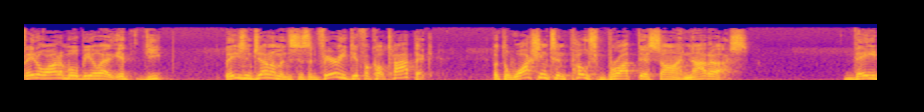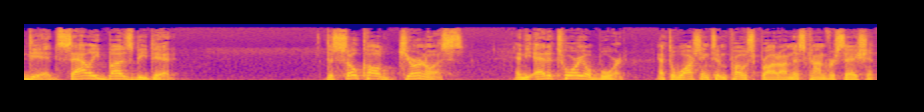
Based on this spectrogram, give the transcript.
Fatal automobile. Uh, it, you, ladies and gentlemen, this is a very difficult topic. But the Washington Post brought this on, not us. They did. Sally Buzbee did. The so-called journalists and the editorial board at the Washington Post brought on this conversation.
